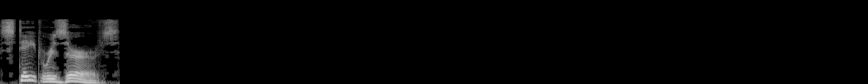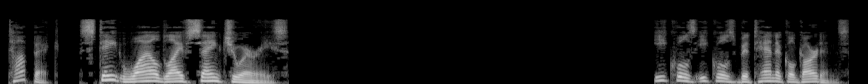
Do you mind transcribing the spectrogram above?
State reserves Topic: State wildlife sanctuaries. Equals equals botanical gardens.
